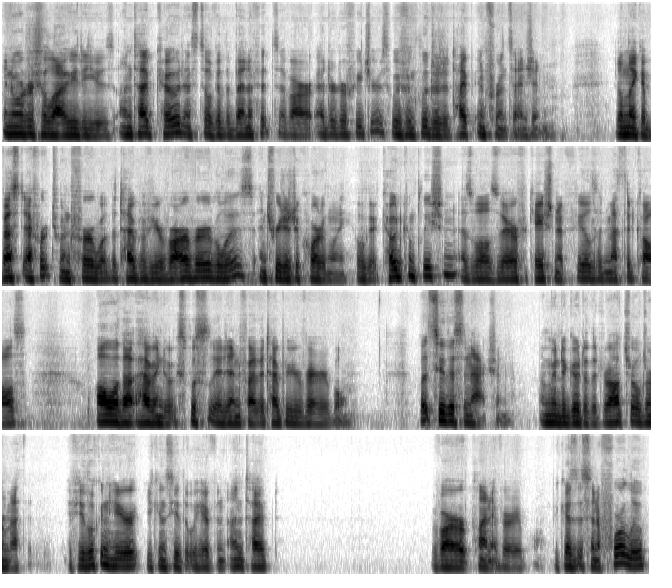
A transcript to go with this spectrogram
In order to allow you to use untyped code and still get the benefits of our editor features, we've included a type inference engine. It'll make a best effort to infer what the type of your var variable is and treat it accordingly. You'll get code completion as well as verification of fields and method calls, all without having to explicitly identify the type of your variable. Let's see this in action. I'm going to go to the drawChildren method. If you look in here, you can see that we have an untyped var planet variable. Because it's in a for loop,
